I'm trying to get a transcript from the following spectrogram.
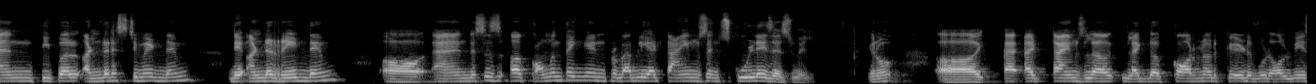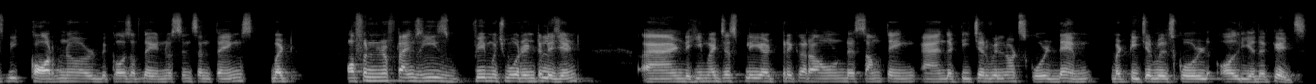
and people underestimate them they underrate them uh, and this is a common thing in probably at times in school days as well you know uh, at, at times like, like the corner kid would always be cornered because of the innocence and things but often enough times he's way much more intelligent and he might just play a trick around something and the teacher will not scold them but teacher will scold all the other kids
